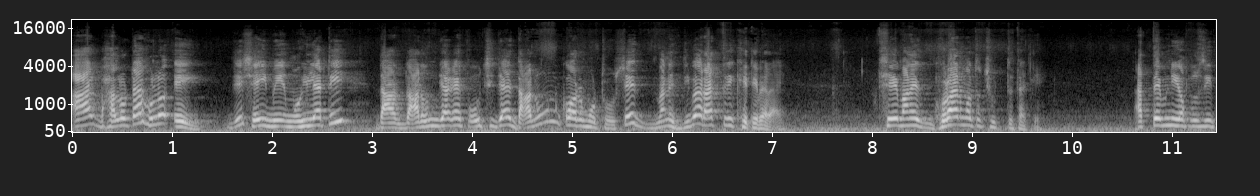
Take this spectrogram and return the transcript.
আর ভালোটা হলো এই যে সেই মেয়ে মহিলাটি দার- দারুণ জায়গায় পৌঁছে যায় দারুণ কর্মঠ। সে মানে দিবারাত্রি খেটে বেড়ায়। সে মানে ঘোড়ার মতো ছুটতে থাকে। আর তেমনি অপোজিট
